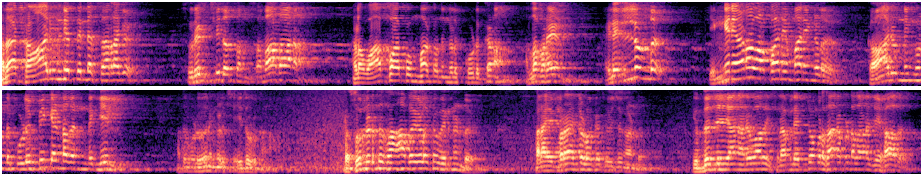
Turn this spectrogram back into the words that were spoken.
അതാ കാരുണ്യത്തിന്റെ ചിറക് സുരക്ഷിതത്വം സമാധാനം. നിങ്ങളുടെ വാപ്പാക്കും ഉമ്മാക്കും നിങ്ങൾ കൊടുക്കണം. അല്ല പറയണം. അതിലെല്ലാം ഉണ്ട്. എങ്ങനെയാണോ വാപ്പാനെ ഉമ്മാനെ നിങ്ങൾ കാരുണ്യം കൊണ്ട് കുളിപ്പിക്കേണ്ടതുണ്ടെങ്കിൽ അത് മുഴുവൻ നിങ്ങൾ ചെയ്തു കൊടുക്കണം. റസൂലിന്റെ അടുത്ത് സഹാബികളൊക്കെ വരുന്നുണ്ട്. പല അഭിപ്രായങ്ങളൊക്കെ ചോദിച്ചു കണ്ട്. യുദ്ധം ചെയ്യാൻ അനുവാദം ഇസ്ലാമിൽ ഏറ്റവും പ്രധാനപ്പെട്ടതാണ് ജിഹാദ്.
